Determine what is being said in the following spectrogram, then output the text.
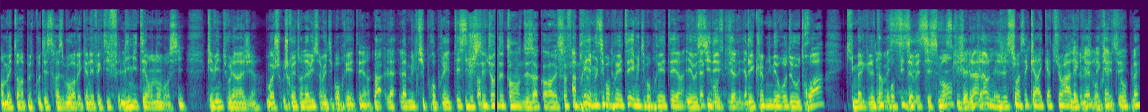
en mettant un peu de côté Strasbourg avec un effectif limité en nombre aussi. Kevin, tu voulais réagir? Moi, je, je connais ton avis sur la multipropriété. hein. Bah, la, la multipropriété, c'est dur d'être en désaccord avec Sophie. Après, il y a multipropriété et multipropriété. hein. Il y a aussi des, clubs numéro 2 ou 3 qui, malgré Non, tout, mais profitent c'est- d'investissements. Là, on a une gestion assez caricaturale. lesquels, s'il vous plaît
